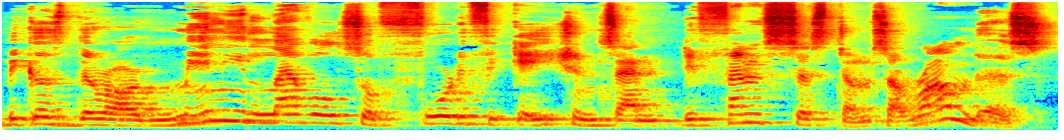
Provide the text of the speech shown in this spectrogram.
because there are many levels of fortifications and defense systems around us,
